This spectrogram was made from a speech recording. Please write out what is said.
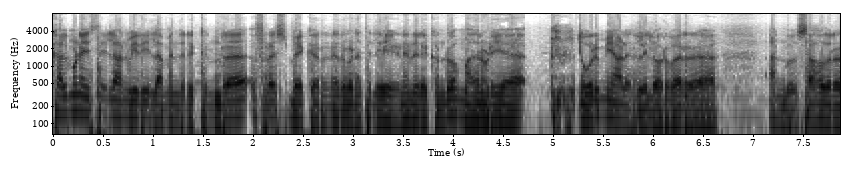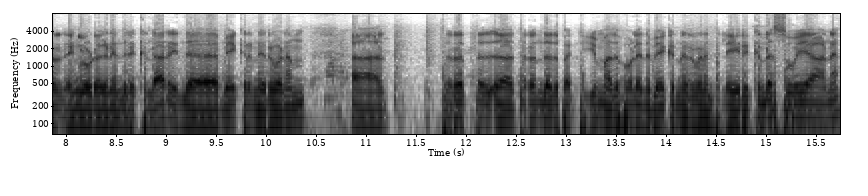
கல்முனை சைலான் வீதியில் அமைந்திருக்கின்ற ஃப்ரெஷ் பேக்கர் நிறுவனத்திலே இணைந்திருக்கின்றோம். அதனுடைய உரிமையாளர்களில் ஒருவர் அன்பு சகோதரர் எங்களோடு இணைந்திருக்கின்றார். இந்த பேக்கர் நிறுவனம் திறத்த திறந்தது பற்றியும் அதுபோல் இந்த பேக்கர் நிறுவனத்தில் இருக்கின்ற சுவையான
